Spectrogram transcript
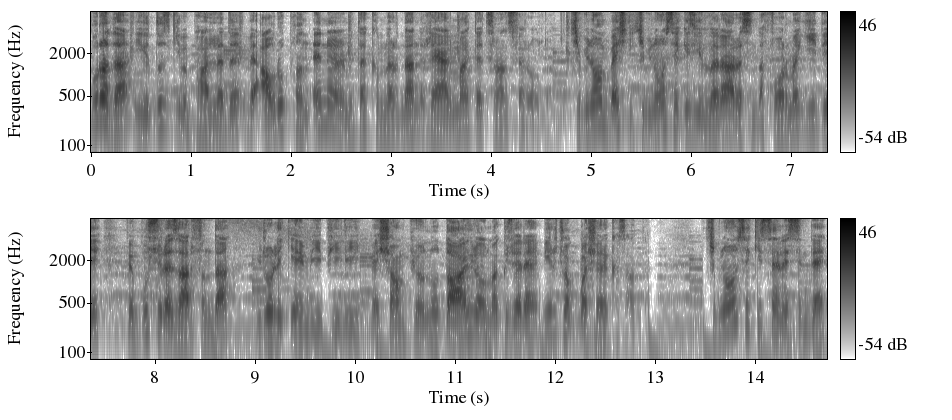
Burada yıldız gibi parladı ve Avrupa'nın en önemli takımlarından Real Madrid'e transfer oldu. 2015-2018 yılları arasında forma giydi ve bu süre zarfında Euroleague MVP'liği ve şampiyonluğu dahil olmak üzere birçok başarı kazandı. 2018 senesinde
